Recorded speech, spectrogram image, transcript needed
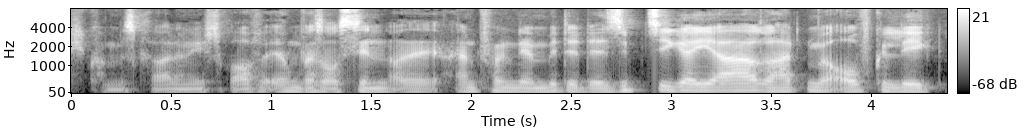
Ich komme jetzt gerade nicht drauf. Irgendwas aus den äh, Anfang der Mitte der 70er Jahre hatten wir aufgelegt.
